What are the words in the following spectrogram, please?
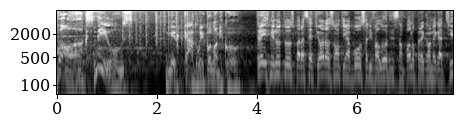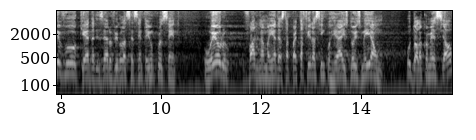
Vox News. Mercado Econômico. Três minutos para sete horas. Ontem a Bolsa de Valores de São Paulo pregão negativo, queda de 0,61%. O euro vale na manhã desta quarta-feira meia um. O dólar comercial,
